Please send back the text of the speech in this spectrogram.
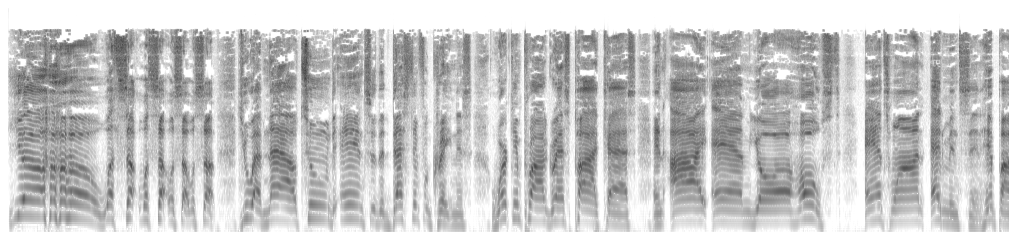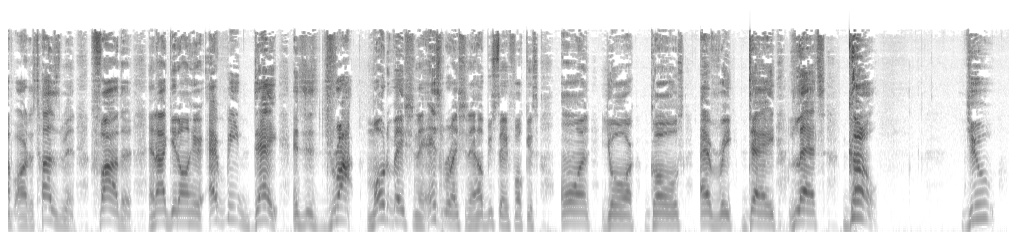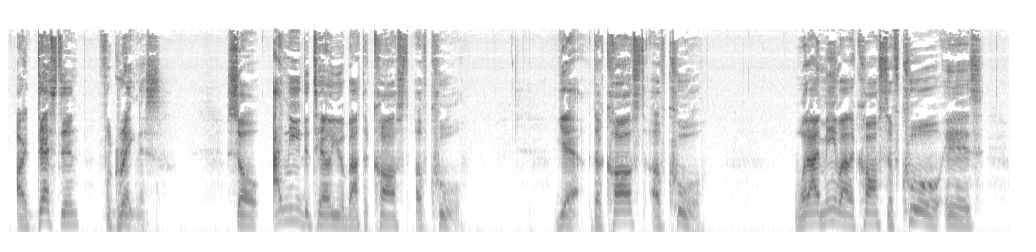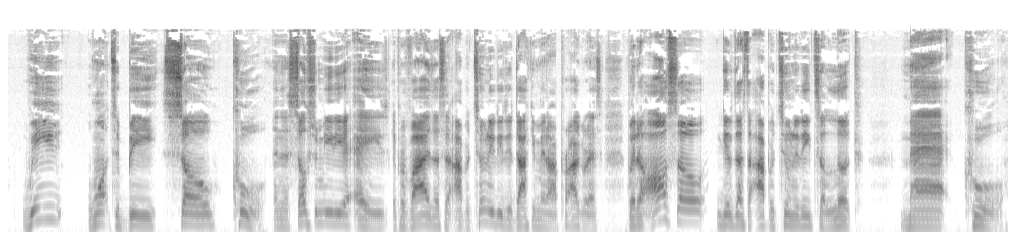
Yo, what's up? What's up? What's up? What's up? You have now tuned in to the Destined for Greatness Work in Progress podcast, and I am your host. Antoine Edmondson, hip hop artist, husband, father, and I get on here every day and just drop motivation and inspiration to help you stay focused on your goals every day. Let's go! You are destined for greatness. So I need to tell you about the cost of cool. Yeah, the cost of cool. What I mean by the cost of cool is we want to be so cool. In the social media age, it provides us an opportunity to document our progress, but it also gives us the opportunity to look mad cool.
